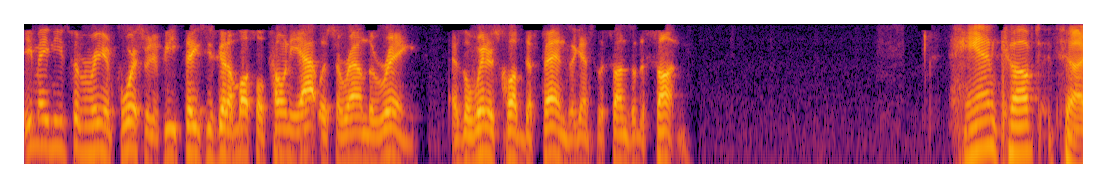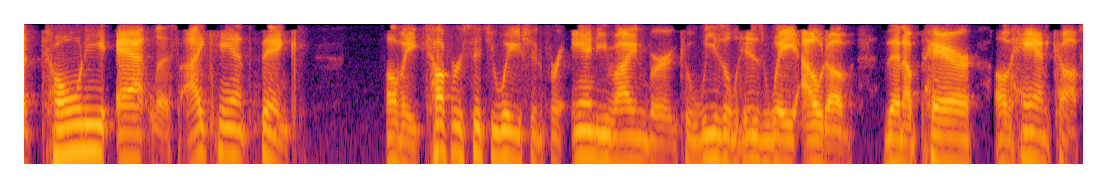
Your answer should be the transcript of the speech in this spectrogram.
He may need some reinforcement if he thinks he's going to muscle Tony Atlas around the ring as the Winners Club defends against the Sons of the Sun. Handcuffed to Tony Atlas. I can't think of a tougher situation for Andy Weinberg to weasel his way out of than a pair of handcuffs.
